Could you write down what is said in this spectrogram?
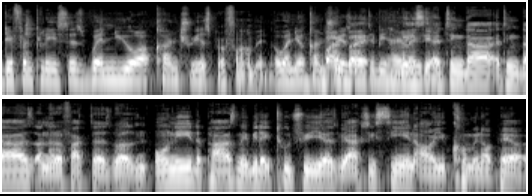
different places when your country is performing or when your country is going to be highlighted. but you see, I think that I think that's another factor as well. Only the past maybe like two three years we're actually seeing are you coming up here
